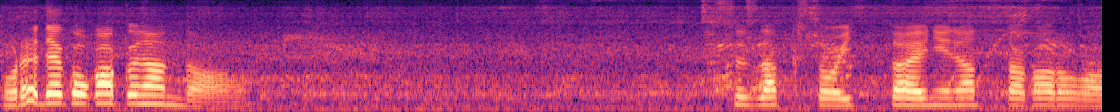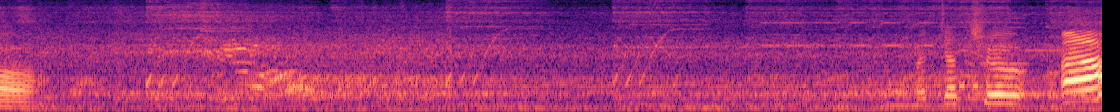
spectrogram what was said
これで互角なんだ。スザクと一体になったガロが。めっちゃ中あ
